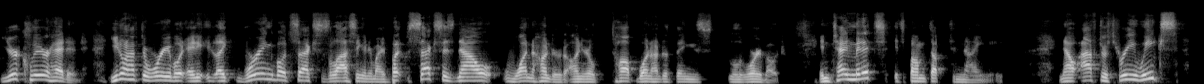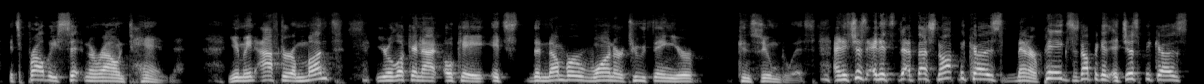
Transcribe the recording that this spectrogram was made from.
You're clear headed. You don't have to worry about any like worrying about sex is the last thing in your mind. But sex is now 100 on your top 100 things to worry about. In 10 minutes, it's bumped up to 90. Now, after three weeks, it's probably sitting around 10. You mean after a month, you're looking at, okay, it's the number one or two thing you're consumed with. And it's just, and it's that, that's not because men are pigs. It's not because, it's just because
